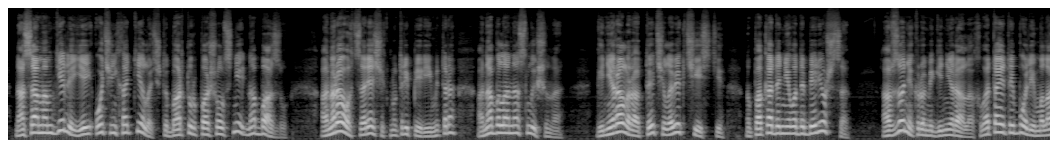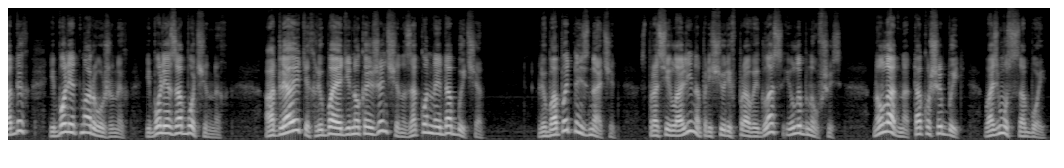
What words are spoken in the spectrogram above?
На самом деле ей очень хотелось, чтобы Артур пошел с ней на базу. О нравах, царящих внутри периметра, она была наслышана. Генерал Ратте – человек чести, но пока до него доберешься... А в зоне, кроме генерала, хватает и более молодых, и более отмороженных, и более озабоченных. А для этих любая одинокая женщина – законная добыча. «Любопытный, значит?» – спросила Алина, прищурив правый глаз и улыбнувшись. «Ну ладно, так уж и быть. Возьму с собой.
